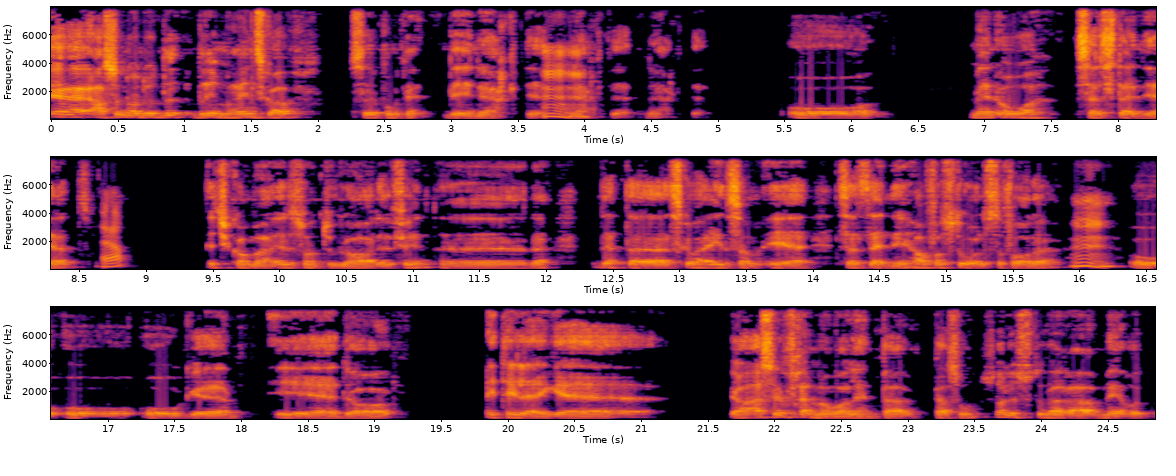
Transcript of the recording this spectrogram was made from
Eh, altså Når du driver med regnskap, så er det punktet det er nøyaktighet, Mm. nøyaktighet, nøyaktighet. Og, men òg selvstendighet. Ja. Ikke komme, Er det sånn at du vil ha det, Finn? Eh, det. Dette skal være en som er selvstendig, har forståelse for det, Mm. og, og, og, eh, er da i tillegg eh, ja, altså en fremoverlent per person som har lyst til å være med og,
